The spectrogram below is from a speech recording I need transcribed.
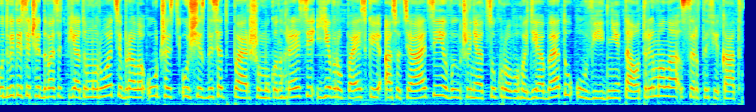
У 2025 році брала участь у 61-му конгресі Європейської асоціації вивчення цукрового діабету у Відні та отримала сертифікат.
